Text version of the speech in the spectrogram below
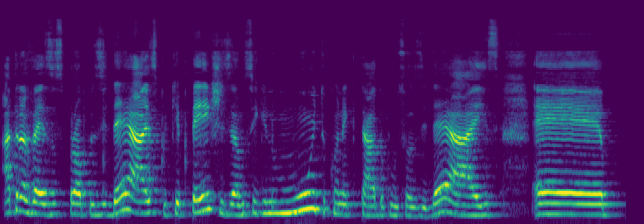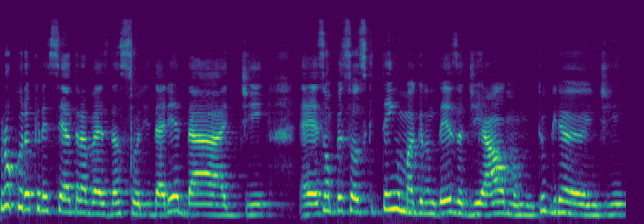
Através dos próprios ideais, porque peixes é um signo muito conectado com seus ideais, é, procura crescer através da solidariedade, é, são pessoas que têm uma grandeza de alma muito grande,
